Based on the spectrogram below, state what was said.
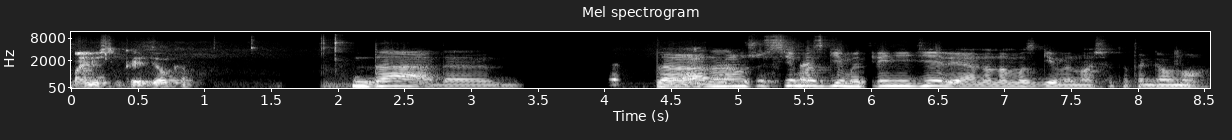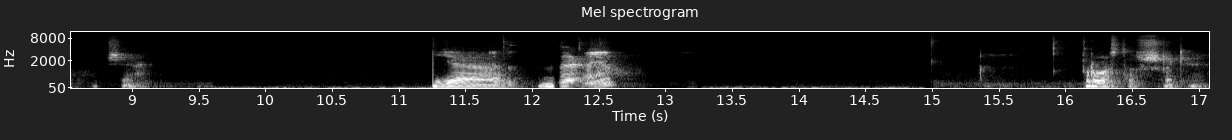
Малюсенькая сделка. Да, да. Да, она нам уже все мозги, мы три недели, она нам мозги выносит, это говно вообще. Я Это да, клиент. Просто в шоке.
